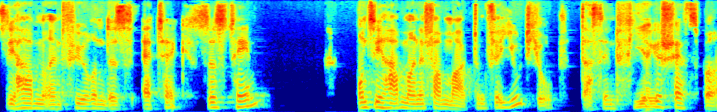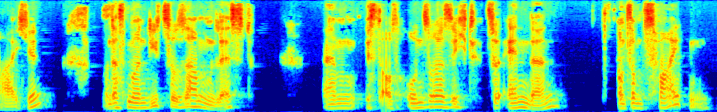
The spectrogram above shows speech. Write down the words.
Sie haben ein führendes AdTech-System. Und sie haben eine Vermarktung für YouTube. Das sind vier Geschäftsbereiche. Und dass man die zusammenlässt, ähm, ist aus unserer Sicht zu ändern. Und zum Zweiten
